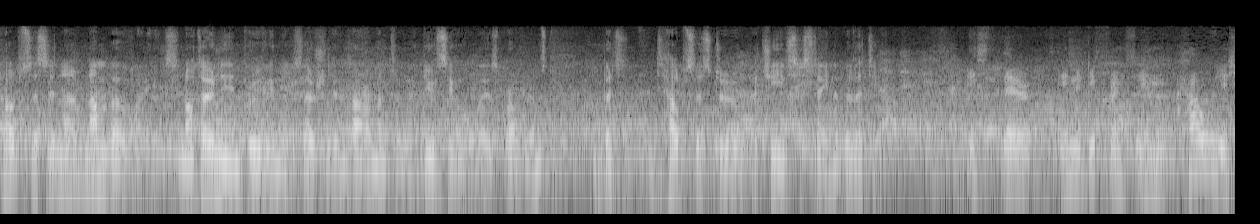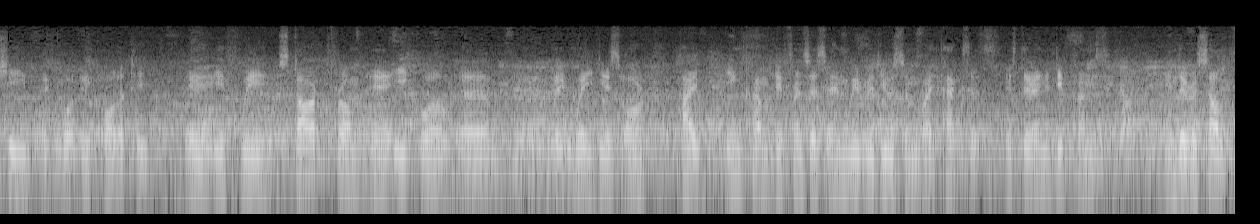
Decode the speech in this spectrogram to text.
helps us in a number of ways, not only improving the social environment and reducing all those problems, but it helps us to achieve sustainability. Is there any difference in how we achieve equality? If we start from uh, equal um, wages or high income differences and we reduce them by taxes, is there any difference in the results?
